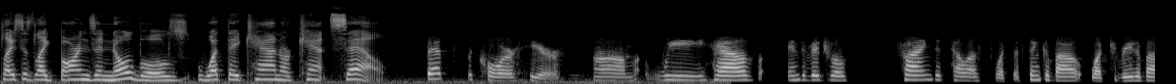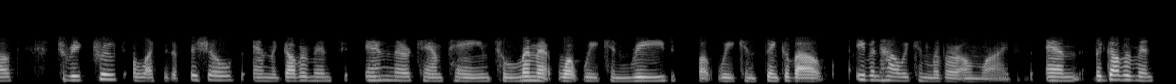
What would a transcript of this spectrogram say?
places like Barnes and Nobles what they can or can't sell? That's the core here. Um, we have individuals trying to tell us what to think about, what to read about, to recruit elected officials and the government in their campaign to limit what we can read, what we can think about, even how we can live our own lives. And the government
